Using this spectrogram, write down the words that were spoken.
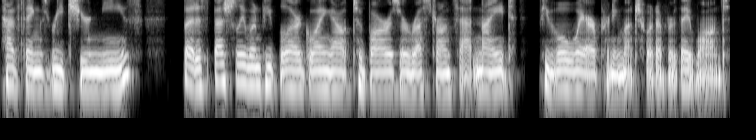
have things reach your knees. But especially when people are going out to bars or restaurants at night, people wear pretty much whatever they want.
